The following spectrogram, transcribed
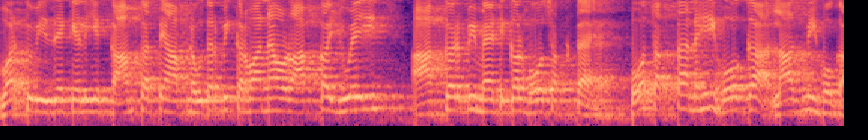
वर्क वीज़े के लिए काम करते हैं, आपने उधर भी करवाना है और आपका यूएई आकर भी मेडिकल हो सकता है। हो सकता नहीं, होगा, लाजमी होगा।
